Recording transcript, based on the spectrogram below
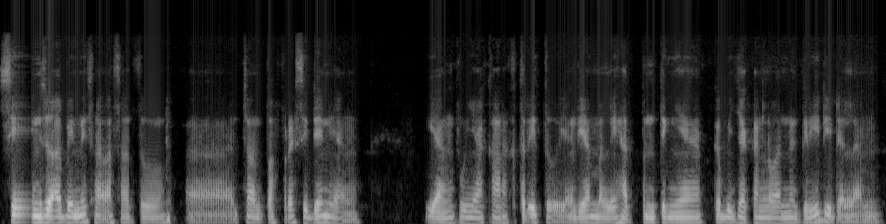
Shinzo Abe ini salah satu uh, contoh presiden yang yang punya karakter itu, yang dia melihat pentingnya kebijakan luar negeri di dalam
